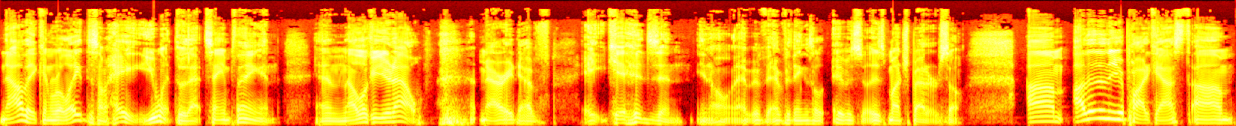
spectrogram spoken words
now they can relate to some. Hey, you went through that same thing, and and now look at you now, married, have eight kids, and you know everything's it was is much better. So, um, other than your podcast, um,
